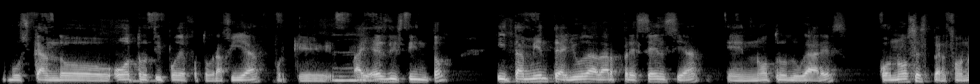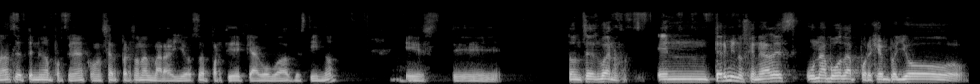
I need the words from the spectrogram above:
buscando otro tipo de fotografía, porque Mm. vaya, es distinto. Y también te ayuda a dar presencia en otros lugares. Conoces personas, he tenido la oportunidad de conocer personas maravillosas a partir de que hago bodas destino. Este, entonces, bueno, en términos generales, una boda, por ejemplo, yo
